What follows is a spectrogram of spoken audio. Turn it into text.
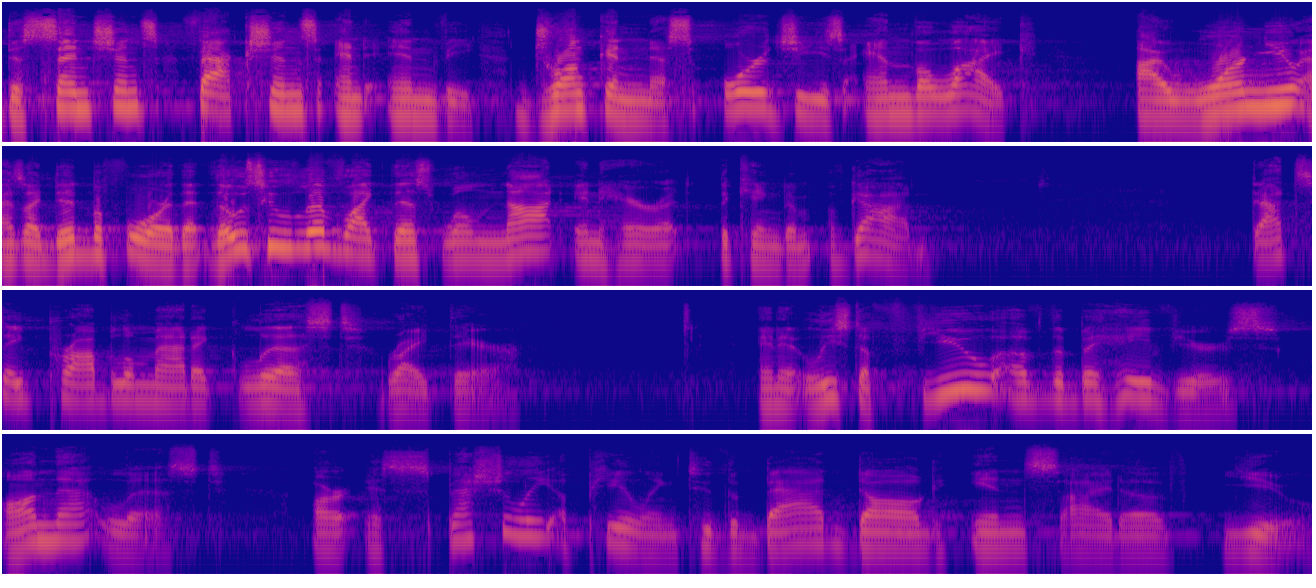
dissensions, factions, and envy, drunkenness, orgies, and the like. I warn you, as I did before, that those who live like this will not inherit the kingdom of God. That's a problematic list right there. And at least a few of the behaviors on that list are especially appealing to the bad dog inside of you.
